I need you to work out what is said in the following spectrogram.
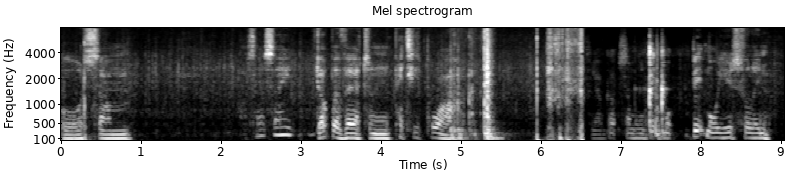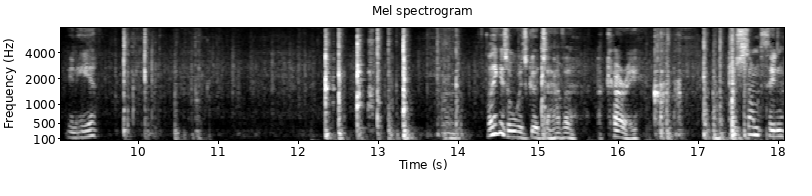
or some what's that say? Doppelwerten petit pois. I've got something a bit more, bit more useful in in here. I think it's always good to have a, a curry something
